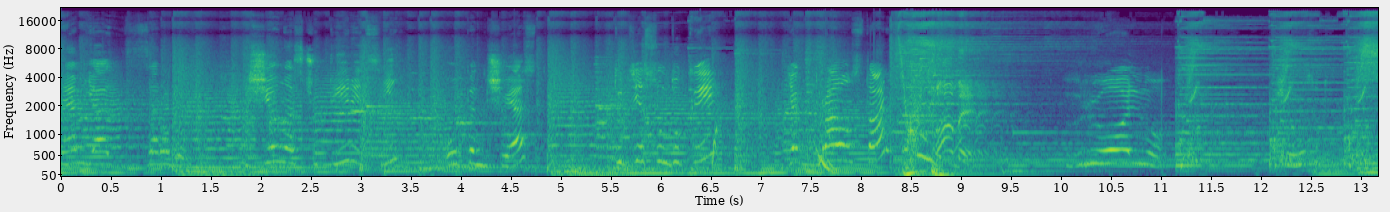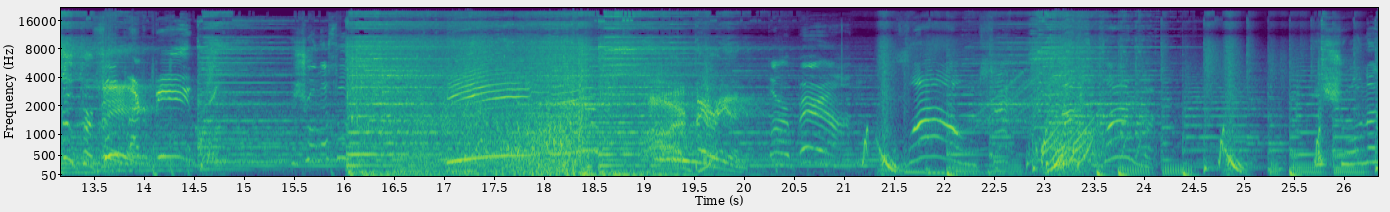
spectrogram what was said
гем я заробив. Ще у нас 4 цих Open Chest. Тут є сундуки, як в Brawl Stars. Comet. Реально. Супербік! І що у нас тут? І... Barbarian. Barbarian. Вау, це варвар. І що у нас?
